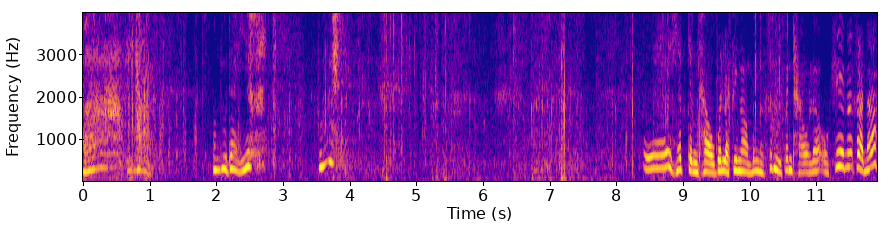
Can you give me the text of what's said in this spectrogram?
ว้าวพี่น้องมันดูได้เยอะอุ๊ยโอ้ยเฮ็ด จนเทาเบิ่นละพี่น้องเบิ่งซึ่งมีเป็นเทาแล้วโอเคเนาะคะเนาะ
